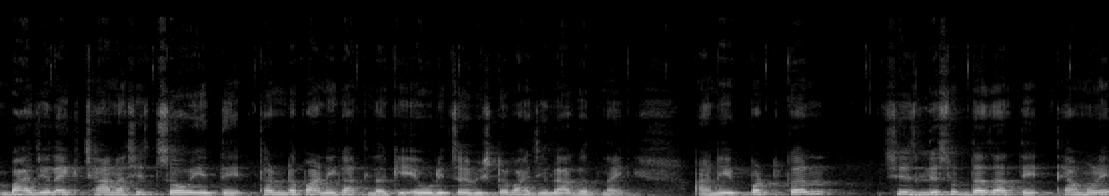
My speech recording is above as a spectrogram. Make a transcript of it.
भाजीला एक छान अशी चव येते. थंड पाणी घातलं की एवढी चविष्ट भाजी लागत नाही. आणि पटकन शिजलीसुद्धा जाते. त्यामुळे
